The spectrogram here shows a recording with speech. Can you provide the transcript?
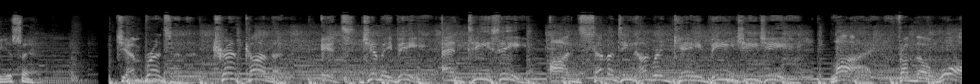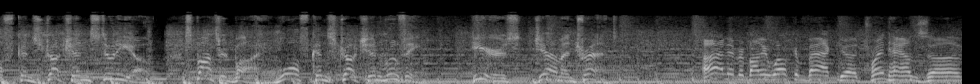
you soon. Jim Brenson, Trent Condon. It's Jimmy B and TC on 1700 KBGG. Live from the Wolf Construction Studio. Sponsored by Wolf Construction Roofing. Here's Jim and Trent. All right, everybody, welcome back. Uh, Trent has uh,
